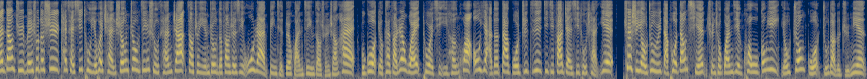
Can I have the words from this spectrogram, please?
但当局没说的是，开采稀土也会产生重金属残渣，造成严重的放射性污染，并且对环境造成伤害。不过，有看法认为，土耳其以横跨欧亚的大国之姿，积极发展稀土产业，确实有助于打破当前全球关键矿物供应由中国主导的局面。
